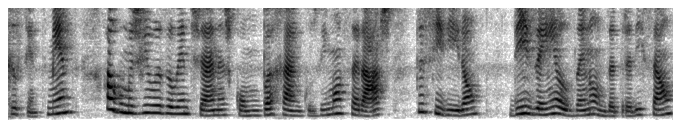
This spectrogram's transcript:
Recentemente, algumas vilas alentejanas, como Barrancos e Monsaraz, decidiram, dizem eles em nome da tradição,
